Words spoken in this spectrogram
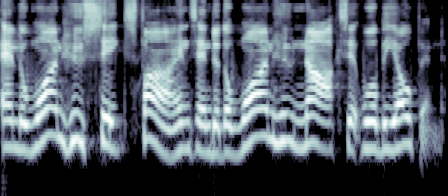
and the one who seeks finds, and to the one who knocks it will be opened.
